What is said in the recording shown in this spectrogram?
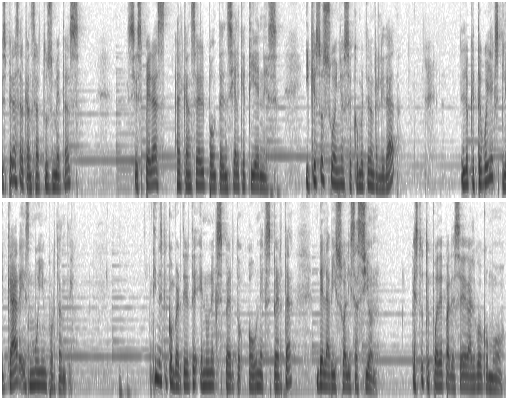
esperas alcanzar tus metas, si esperas alcanzar el potencial que tienes y que esos sueños se convierten en realidad, lo que te voy a explicar es muy importante. Tienes que convertirte en un experto o una experta de la visualización. Esto te puede parecer algo como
